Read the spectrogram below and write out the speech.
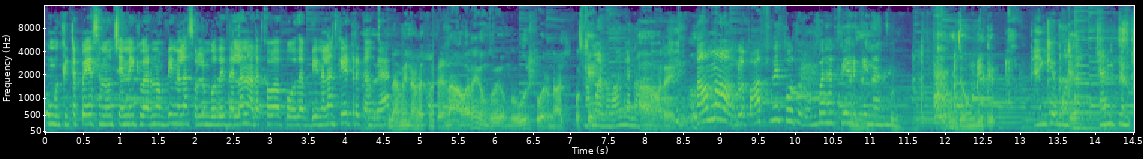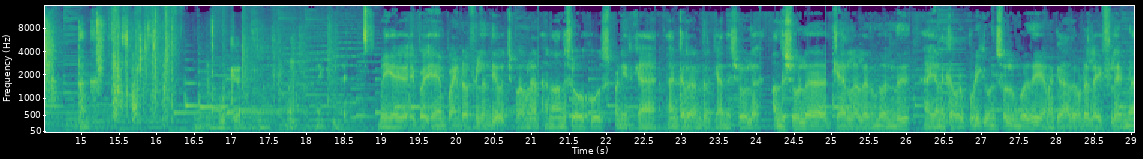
உங்ககிட்ட பேசணும் சென்னைக்கு வரணும் அப்படின்னு எல்லாம் சொல்லும்போது இதெல்லாம் நடக்கவா போகுது அப்படின்னு எல்லாம் கேட்டிருக்காங்க. எல்லாமே நடக்கும். நான் வரேன். உங்க உங்க ஊருக்கு ஒரு நாள். ஓகே ஆ வரேன். ஆமா உங்களை பார்த்ததே போதும். ரொம்ப ஹாப்பியா இருக்கேன் நான். இது உங்களுக்கு. Okay. தேங்க்யூ தாங்க ஓகே இப்போ என் பாயிண்ட் ஆஃப் வியூலேருந்து யோசிச்சு பாருங்களேன். நான் அந்த ஷோ ஹோஸ்ட் பண்ணியிருக்கேன் ஆங்கராக இருந்திருக்கேன் அந்த ஷோவில் அந்த ஷோவில் கேரளால இருந்து வந்து எனக்கு அவர் பிடிக்கும்னு சொல்லும்போது எனக்கு அதை விட லைஃப்பில் என்ன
